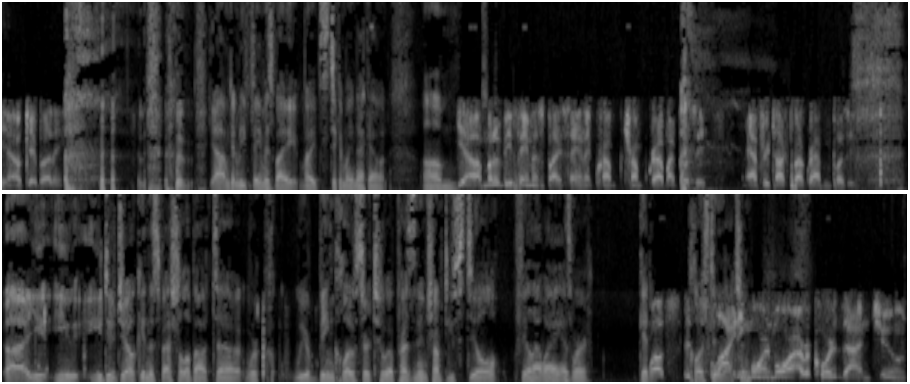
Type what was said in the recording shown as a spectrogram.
Yeah, okay, buddy. yeah, I'm gonna be famous by by sticking my neck out. Um, Yeah, I'm going to be famous by saying that Trump, Trump grabbed my pussy after he talked about grabbing pussies. uh, you you you do joke in the special about uh, we're we're being closer to a President Trump. Do you still feel that way as we're getting Well, it's, it's close to sliding election? more and more. I recorded that in June,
